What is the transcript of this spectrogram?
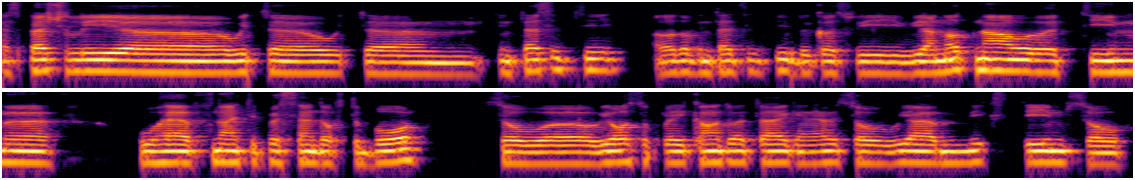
especially uh, with uh, with um, intensity, a lot of intensity, because we we are not now a team uh, who have ninety percent of the ball. So we also play counter attack, and so we are mixed team. So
